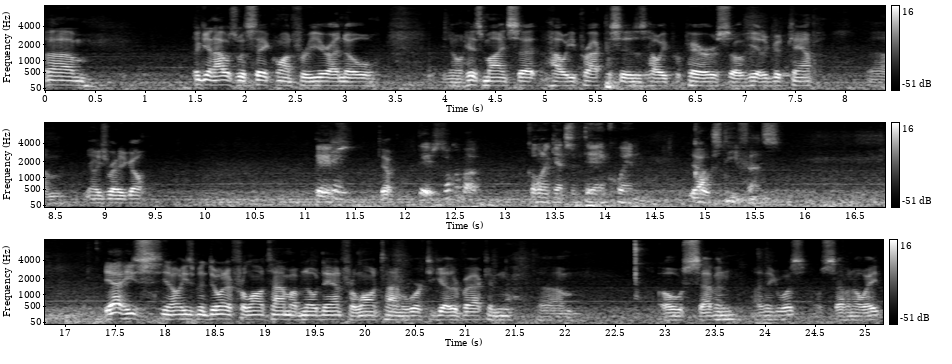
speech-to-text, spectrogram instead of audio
Um, again, I was with Saquon for a year. I know, you know, his mindset, how he practices, how he prepares. So he had a good camp. Um, you know, he's ready to go. Dave, Yep. Dave, talk about going against a Dan Quinn Yeah. coach defense. Yeah, he's you know he's been doing it for a long time. I've known Dan for a long time. We worked together back in um, 07, I think it was 07, 08.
